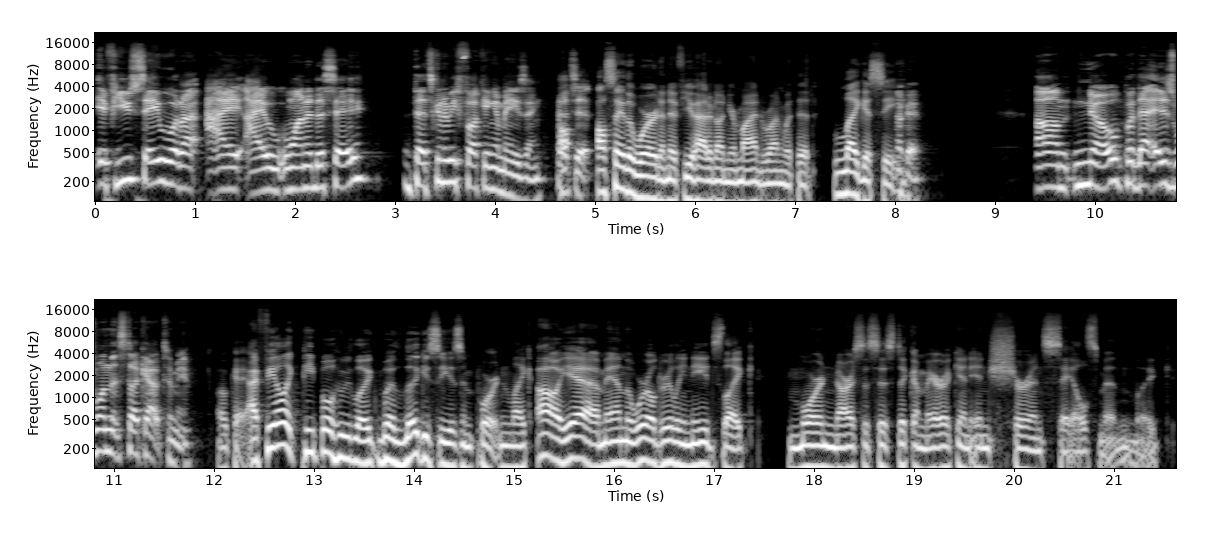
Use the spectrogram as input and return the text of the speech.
if you say what I, I I wanted to say, that's gonna be fucking amazing. That's I'll, it. I'll say the word, and if you had it on your mind, run with it. Legacy. Okay. Um, no, but that is one that stuck out to me. Okay. I feel like people who like my legacy is important, like, oh yeah, man, the world really needs like more narcissistic American insurance salesmen. Like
